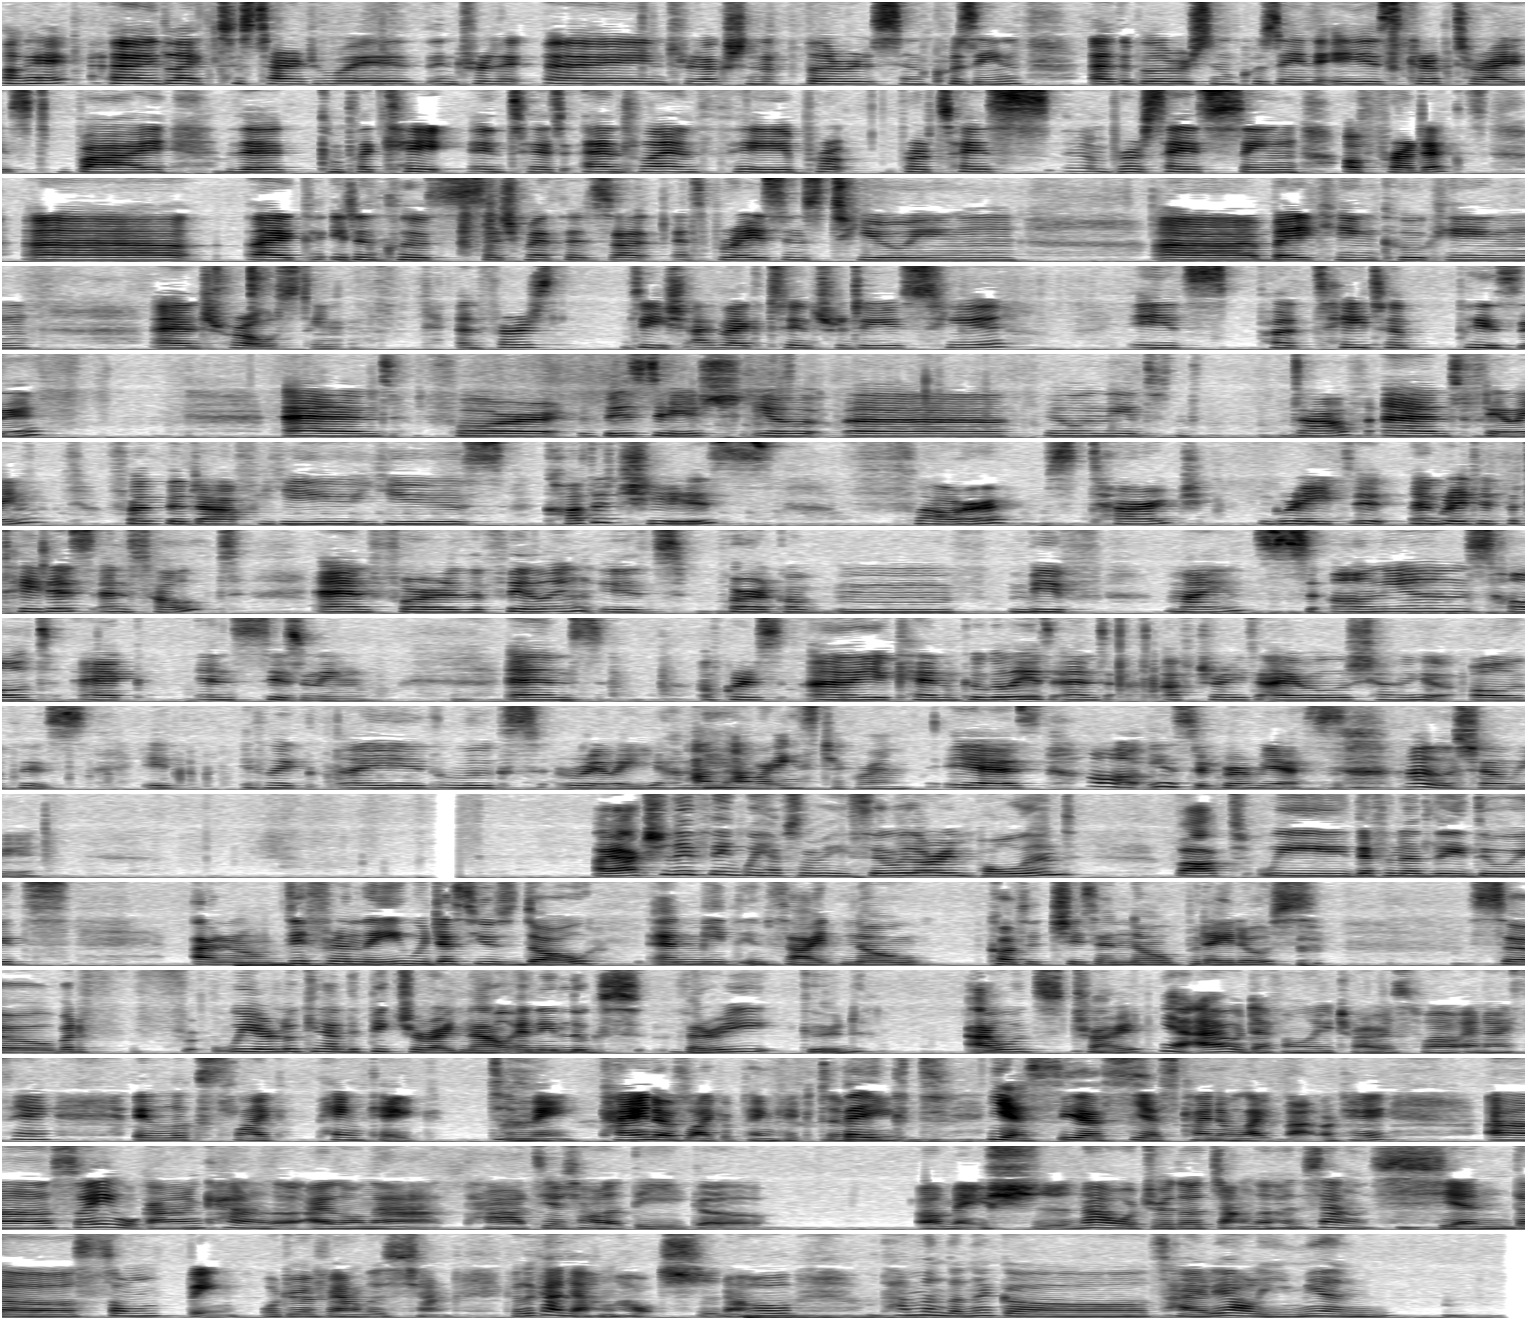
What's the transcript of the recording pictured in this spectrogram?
Okay, I'd like to start with introdu- uh, introduction of Belarusian cuisine. Uh, the Belarusian cuisine is characterized by the complicated and lengthy pro- process processing of products. Uh, like it includes such methods as braising, stewing, uh, baking, cooking, and roasting. And first dish I'd like to introduce here is potato pizza. And for this dish, you uh, you'll need dough and filling. For the dough, you use cottage cheese, flour, starch, grated uh, grated potatoes, and salt. And for the filling, it's pork, um, beef mince, onion, salt, egg, and seasoning. And of course, uh, you can Google it, and after it, I will show you all this. It it like it looks really yummy. On our Instagram. Yes. Oh, Instagram. Yes, I will show you. I actually think we have something similar in Poland, but we definitely do it. I don't know differently. We just use dough and meat inside, no cottage cheese and no potatoes. So, but we are looking at the picture right now, and it looks very good. I would try it. Yeah, I would definitely try as well. And I think it looks like pancake to me, kind of like a pancake to Baked. me. Yes, yes, yes, kind of like that. Okay，啊、uh,，所以我刚刚看了艾罗娜她介绍的第一个 呃美食，那我觉得长得很像咸的松饼，我觉得非常的像，可是看起来很好吃。然后他们的那个材料里面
